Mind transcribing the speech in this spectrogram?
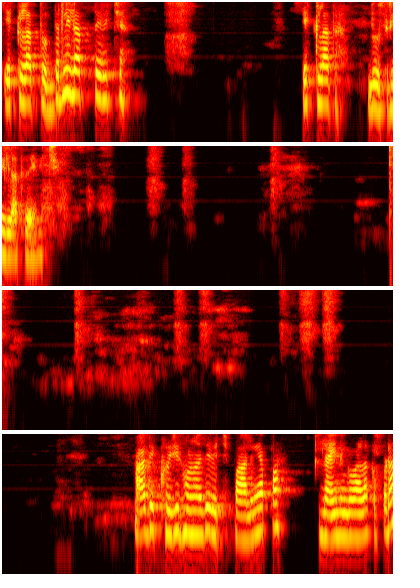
ਇੱਕ ਲੱਤ ਉਧਰਲੀ ਲੱਤ ਦੇ ਵਿੱਚ, ਇੱਕ ਲੱਤ ਦੂਸਰੀ ਲੱਤ ਦੇ ਵਿੱਚ। ਆ ਦੇਖੋ ਜੀ, ਹੁਣ ਇਹਦੇ ਵਿੱਚ ਪਾ ਲਿਆ ਆਪਾਂ। ਲਾਈਨਿੰਗ ਵਾਲਾ ਕੱਪੜਾ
